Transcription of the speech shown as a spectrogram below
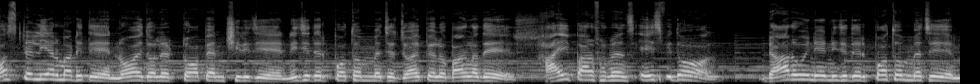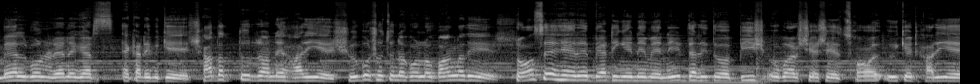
অস্ট্রেলিয়ার মাটিতে নয় দলের টপ অ্যান্ড সিরিজে নিজেদের প্রথম ম্যাচে জয় পেল বাংলাদেশ। হাই পারফরমেন্স এইচপি দল। ডারউইনে নিজেদের প্রথম ম্যাচে মেলবোর্ন রেনেগার্স একাডেমিকে সাতাত্তর রানে হারিয়ে শুভ সূচনা করল বাংলাদেশ। টসে হেরে ব্যাটিংয়ে নেমে নির্ধারিত বিশ ওভার শেষে ছয় উইকেট হারিয়ে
